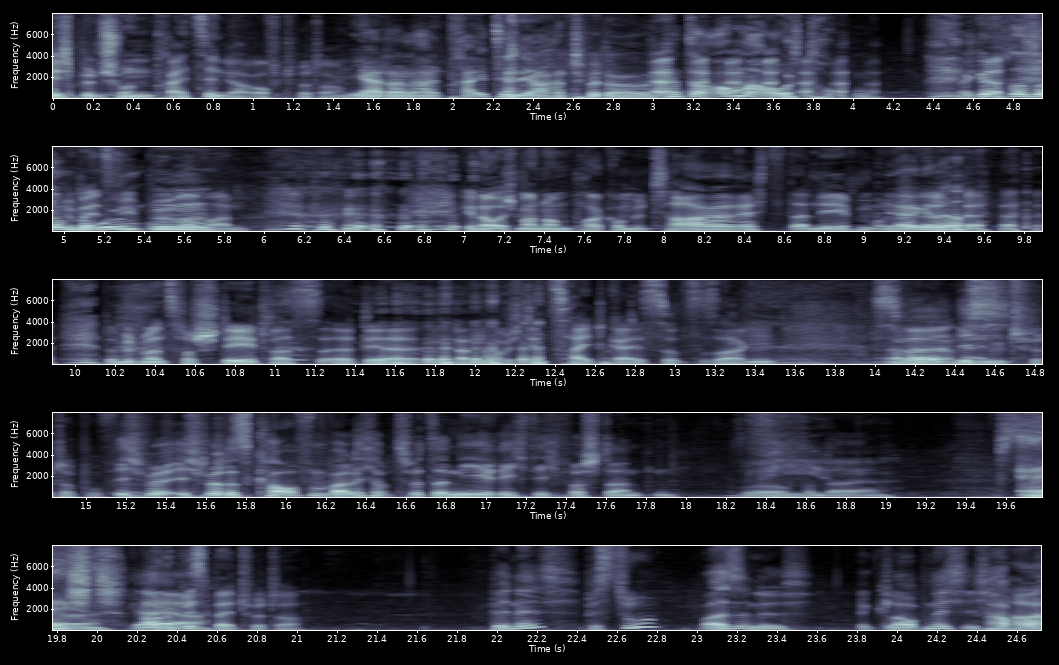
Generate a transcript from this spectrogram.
Ich bin schon 13 Jahre auf Twitter. Ja, dann halt 13 Jahre Twitter. Das kannst du auch mal ausdrucken. Da gibt es da so einen berühmten... Böhmermann. genau, ich mache noch ein paar Kommentare rechts daneben, und, Ja, genau. äh, damit man es versteht, was äh, der. Und dann habe ich den Zeitgeist sozusagen äh, Aber in ich- einem Twitter-Buch. Ich, ich würde es kaufen, weil ich habe Twitter nie richtig verstanden. So, Wie? von daher. Echt? Ja, Aber ja. du bist bei Twitter. Bin ich? Bist du? Weiß ich nicht. Ich glaube nicht. Ich habe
